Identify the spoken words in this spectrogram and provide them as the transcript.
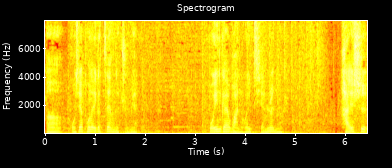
呃，我现在碰到一个这样的局面，我应该挽回前任呢，还是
